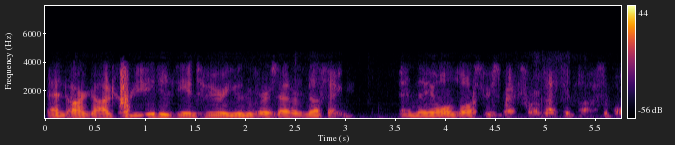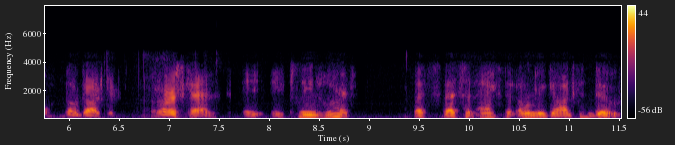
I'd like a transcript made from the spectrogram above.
"And our God created the entire universe out of nothing." And they all lost respect for him. That's impossible. No God can, but ours can. A, a clean heart. That's that's an act that only God can do.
